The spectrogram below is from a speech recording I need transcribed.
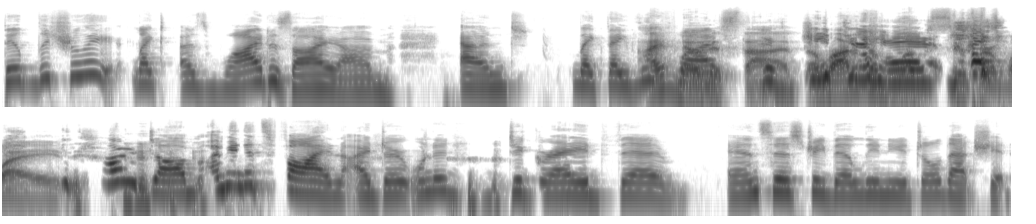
They're literally like as white as I am, and like they look like I've white. noticed that a lot of them hair, look super like, white. it's so dumb. I mean, it's fine. I don't want to degrade their ancestry, their lineage, all that shit.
